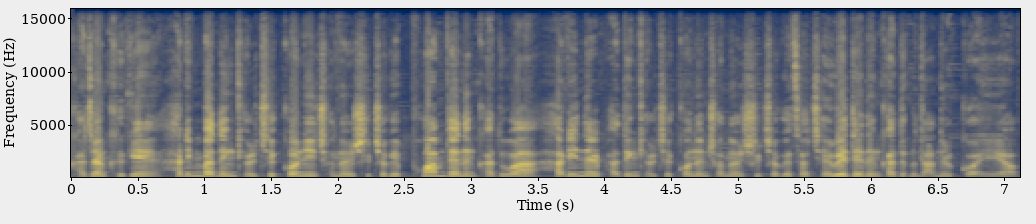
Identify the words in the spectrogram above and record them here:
가장 크게 할인받은 결제권이 전월 실적에 포함되는 카드와 할인을 받은 결제권은 전월 실적에서 제외되는 카드로 나눌 거예요.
